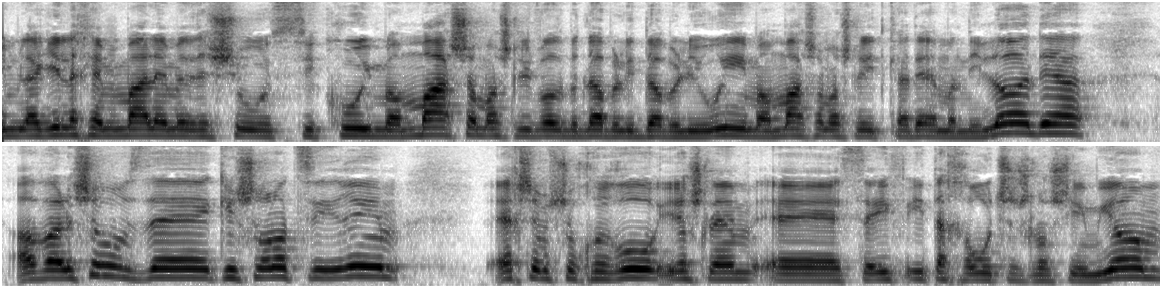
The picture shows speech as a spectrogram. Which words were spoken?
אם להגיד לכם אם היה להם איזשהו סיכוי ממש ממש לבעוט ב-WWE, ממש ממש להתקדם, אני לא יודע. אבל שוב, זה כישרונות צעירים, איך שהם שוחררו, יש להם אה, סעיף אי תחרות של 30 יום,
